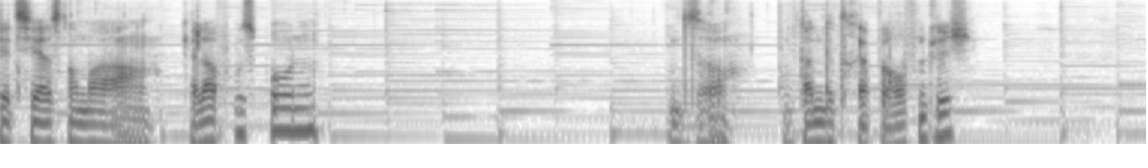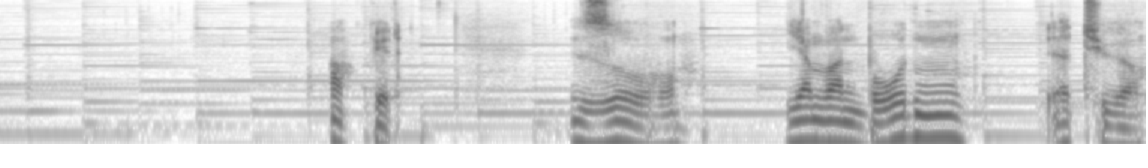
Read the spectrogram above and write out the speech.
Jetzt hier erst nochmal Kellerfußboden. So. Und dann eine Treppe hoffentlich. Ah, geht. So. Hier haben wir einen Boden der Tür.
